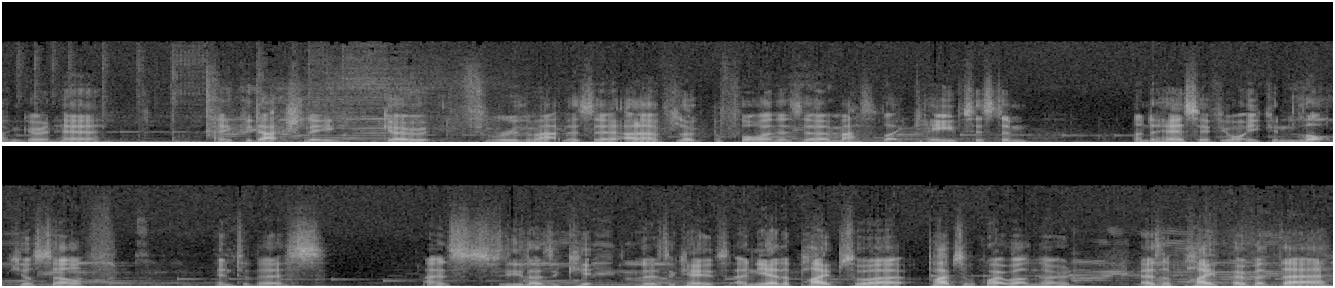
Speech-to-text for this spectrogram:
I can go in here. And you could actually go through the map. There's a, and I've looked before, and there's a massive like cave system under here. So if you want, you can lock yourself into this and see loads of loads of caves. And yeah, the pipes were pipes were quite well known. There's a pipe over there,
